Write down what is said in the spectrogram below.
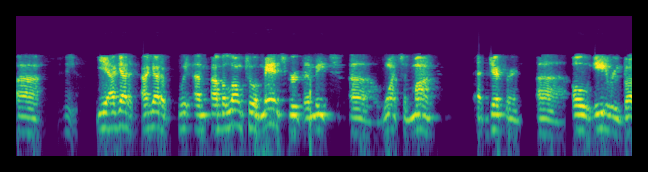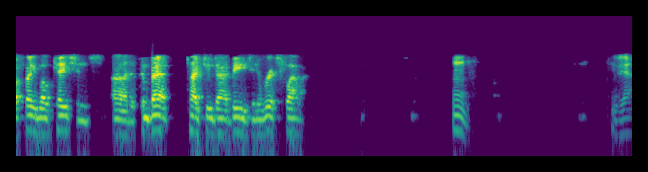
Uh, Hmm. Yeah, I got to I got to. We, I, I belong to a men's group that meets uh once a month at different uh old eatery buffet locations uh to combat type two diabetes and enrich flour. Hmm. Yeah.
